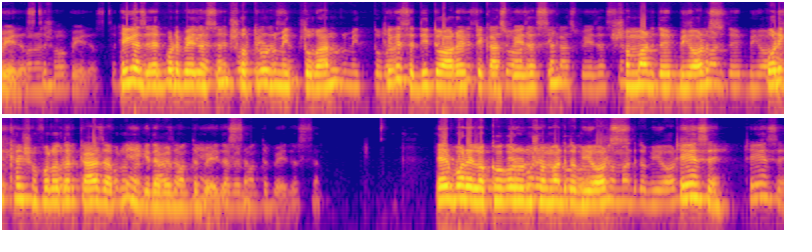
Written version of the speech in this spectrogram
পেয়ে যাচ্ছেন। ঠিক আছে এরপরে পেয়ে যাচ্ছেন শত্রুর মৃত্যুবান ঠিক আছে দ্বিতীয় আরও একটি কাজ পেয়ে যাচ্ছেন। সম্মানিত ভিউয়ার্স পরীক্ষায় সফলতার কাজ আপনি এই কিতাবের মধ্যে পেয়ে যাচ্ছেন। এরপরে লক্ষ্য করুন সম্মানিত ভিউয়ার্স ঠিক আছে? ঠিক আছে?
